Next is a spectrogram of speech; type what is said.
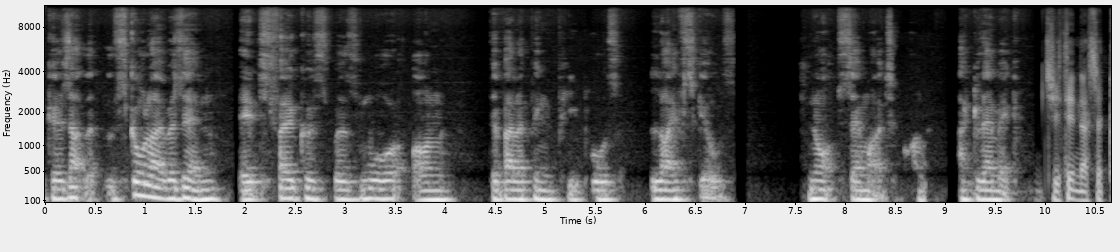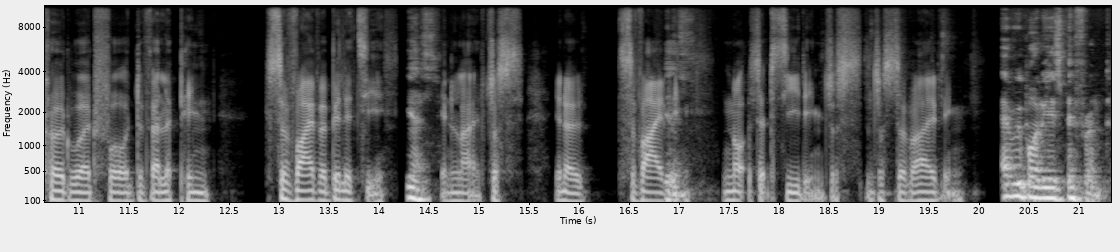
because at the, school I was in, its focus was more on developing people's life skills, not so much on academic. Do you think that's a code word for developing survivability Yes, in life? Just, you know, surviving, yes. not succeeding, just just surviving. Everybody is different.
